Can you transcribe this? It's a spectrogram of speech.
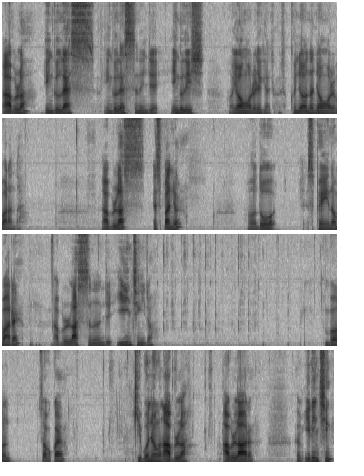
아블라 잉글레스 잉글레스는 이제 잉글리시 어, 영어를 얘기하죠. 그래서 그녀는 영어를 말한다. 아블라스 에스파뇰 어, 너 스페인어 말해? 아블라스는 이제 2인칭이죠. 한번 써볼까요? 기본형은 아블라, 아블라르. 그럼 1인칭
